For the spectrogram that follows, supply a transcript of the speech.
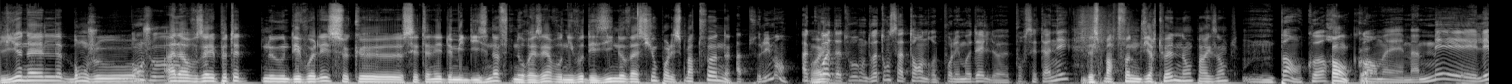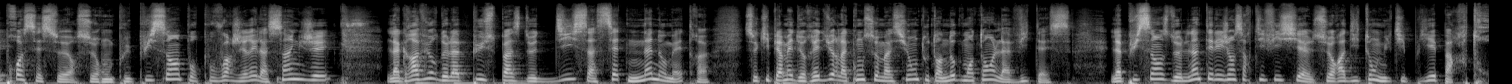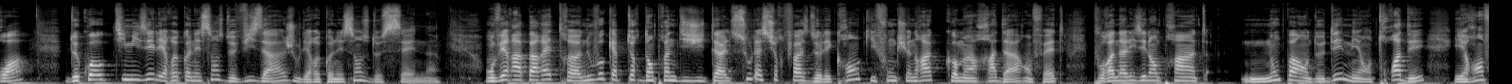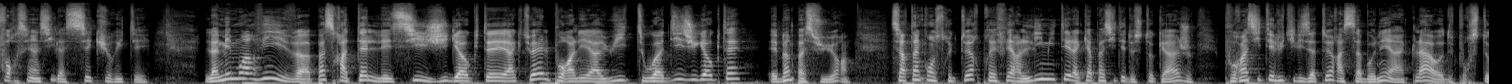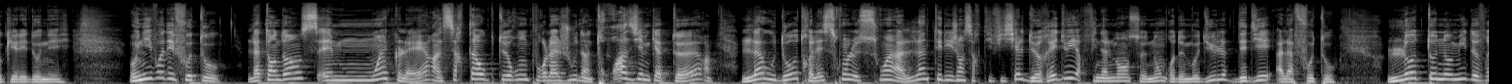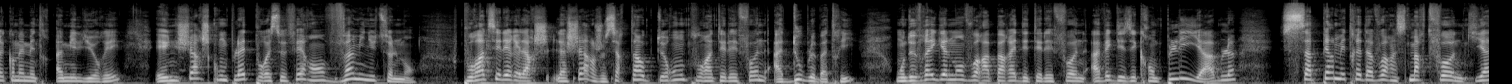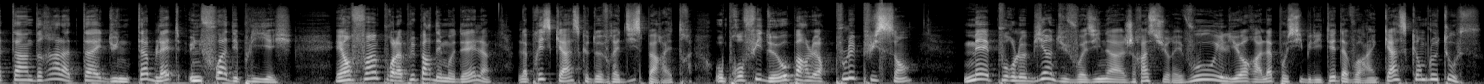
Lionel, bonjour. Bonjour. Alors, vous allez peut-être nous dévoiler ce que cette année 2019 nous réserve au niveau des innovations pour les smartphones. Absolument. À quoi doit-on doit-on s'attendre pour les modèles euh, pour cette année? Des smartphones virtuels, non, par exemple? Hmm, Pas encore, Pas encore. quand même. Mais les processeurs seront plus puissants pour pouvoir gérer la 5G. La gravure de la puce passe de 10 à 7 nanomètres, ce qui permet de réduire la consommation tout en augmentant la vitesse. La puissance de l'intelligence artificielle sera, dit-on, multipliée par 3, de quoi optimiser les reconnaissances de visage ou les reconnaissances de scène. On verra apparaître un nouveau capteur d'empreinte digitale sous la surface de l'écran qui fonctionnera comme un radar en fait pour analyser l'empreinte non pas en 2D mais en 3D et renforcer ainsi la sécurité. La mémoire vive passera-t-elle les 6 gigaoctets actuels pour aller à 8 ou à 10 gigaoctets? Eh ben pas sûr. Certains constructeurs préfèrent limiter la capacité de stockage pour inciter l'utilisateur à s'abonner à un cloud pour stocker les données. Au niveau des photos, la tendance est moins claire. Certains opteront pour l'ajout d'un troisième capteur, là où d'autres laisseront le soin à l'intelligence artificielle de réduire finalement ce nombre de modules dédiés à la photo. L'autonomie devrait quand même être améliorée et une charge complète pourrait se faire en 20 minutes seulement. Pour accélérer la, ch- la charge, certains opteront pour un téléphone à double batterie. On devrait également voir apparaître des téléphones avec des écrans pliables. Ça permettrait d'avoir un smartphone qui atteindra la taille d'une tablette une fois déplié. Et enfin, pour la plupart des modèles, la prise casque devrait disparaître au profit de haut-parleurs plus puissants. Mais pour le bien du voisinage, rassurez-vous, il y aura la possibilité d'avoir un casque en Bluetooth.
